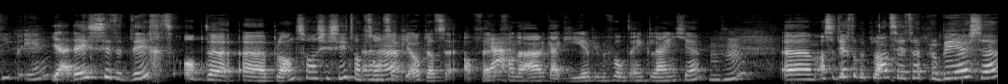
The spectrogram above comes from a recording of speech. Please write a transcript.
diep in. Ja, deze zitten dicht op de eh, plant, zoals je ziet. Want soms Uh-huh. heb je ook dat ze al verder Ja. van de aarde... Kijk, hier heb je bijvoorbeeld een kleintje. Ehm, als ze dicht op de plant zitten, probeer ze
